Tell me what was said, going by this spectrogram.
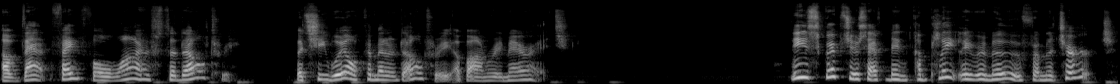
of that faithful wife's adultery, but she will commit adultery upon remarriage. These scriptures have been completely removed from the church.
